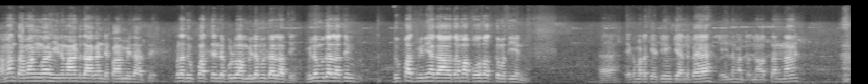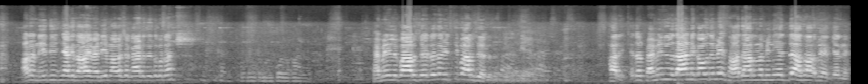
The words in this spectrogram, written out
Taman tamanව හීනමානට දාගන්න එපා අම්මේ තාත්තේ. උඹලා දුප්පත් වෙන්න පුළුවන් මිල මුදල් අතින්. මිල මුදල් අතින් දුප්පත් මිනිහා ගාව තමයි පොහොසත්කම තියෙන්නේ. ඈ ඒක මට කෙටියෙන් කියන්න බෑ. ඒ හින්දා මට නවත්තන්නම්. අර නීතිඥයාගේ සහාය වැඩිම අවශ්‍ය කාටද එතකොට? පැමිණිලි පාර්ශවයටද විත්ති පාර්ශවයටද? හරි. එතකොට පැමිණිල්ල දාන්නේ කවුද මේ? සාධාරණ මිනිහෙක්ද? අසා මේ කියන්නේ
